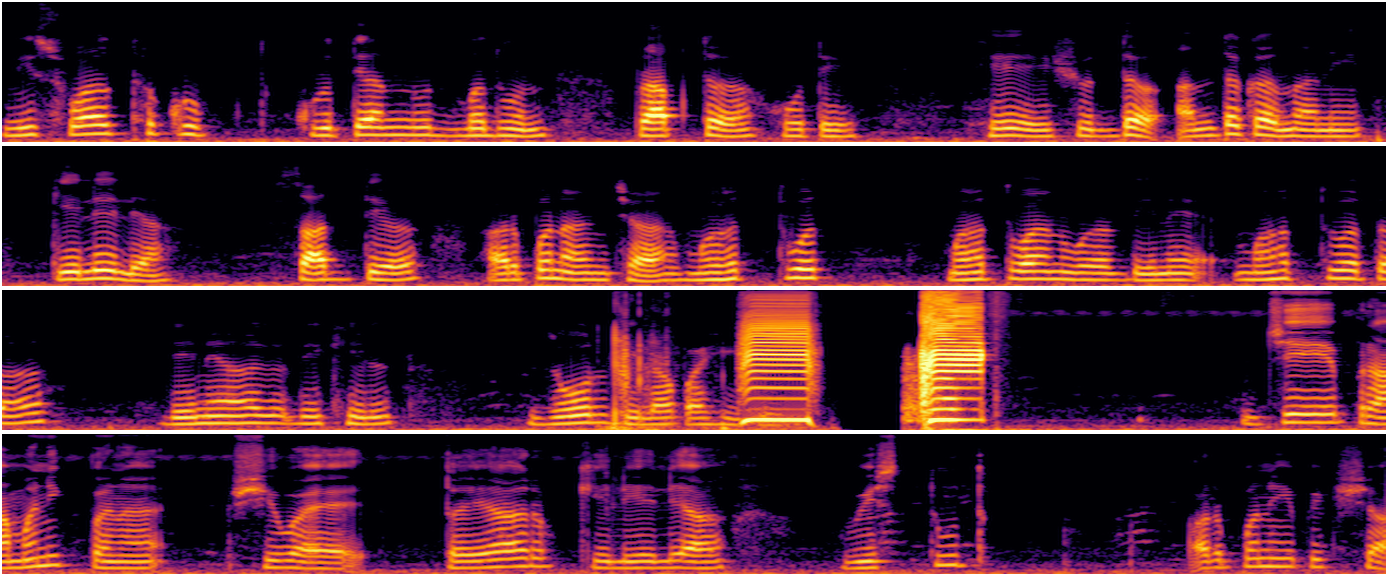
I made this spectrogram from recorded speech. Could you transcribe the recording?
निस्वार्थ कृ कृत्यांमधून प्राप्त होते. हे शुद्ध अंतकरणाने केलेल्या साध्य अर्पणांच्या महत्त्व महत्त्वांवर देणे महत्त्वता देण्यादेखील जोर दिला पाहिजे. जे प्रामाणिकपणाशिवाय तयार केलेल्या विस्तृत अर्पणेपेक्षा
